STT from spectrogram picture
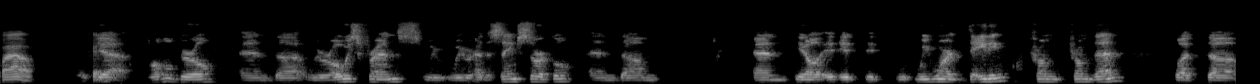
Wow. Okay. Yeah, little girl, and uh, we were always friends. We we had the same circle, and um, and you know, it, it, it we weren't dating from from then, but uh,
